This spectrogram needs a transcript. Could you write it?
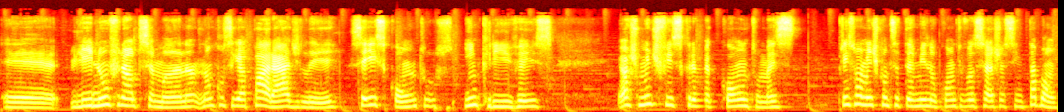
É, li num final de semana, não conseguia parar de ler. Seis contos incríveis. Eu acho muito difícil escrever conto, mas Principalmente quando você termina o conto, você acha assim, tá bom,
